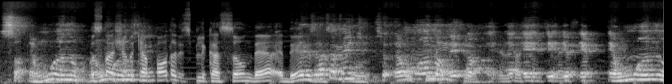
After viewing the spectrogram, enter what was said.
só- é um ano. Você é um tá achando ano, que a né? falta de explicação de, É, deles. Exatamente, Isso é um é um ano. É, é- tá é- é- é- é um ano,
